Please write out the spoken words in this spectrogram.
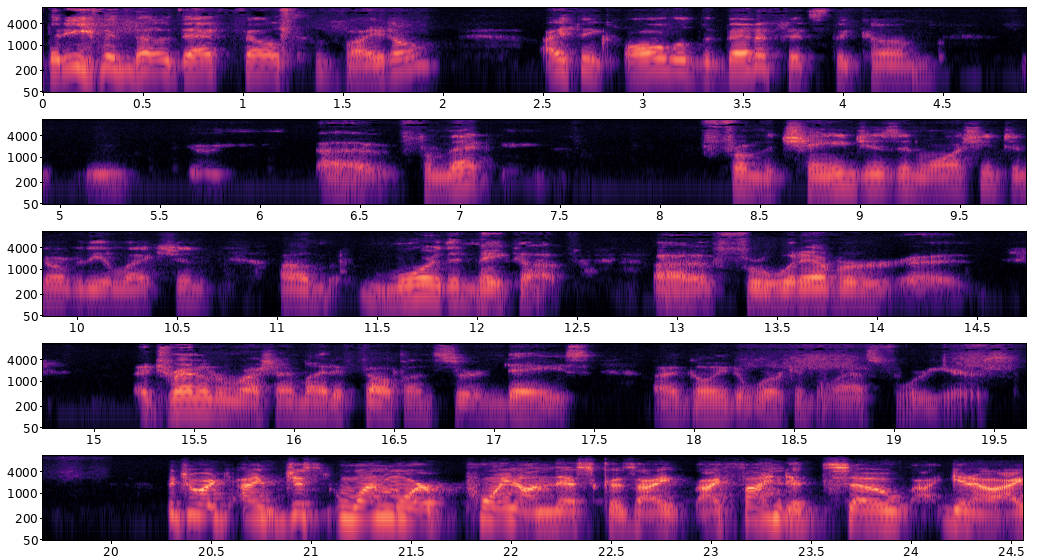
but even though that felt vital, I think all of the benefits that come uh, from that from the changes in Washington over the election um, more than make up uh, for whatever uh, adrenaline rush I might have felt on certain days uh, going to work in the last four years. But George, I just one more point on this because I, I find it so you know I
